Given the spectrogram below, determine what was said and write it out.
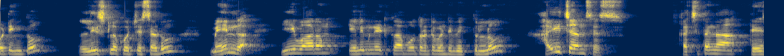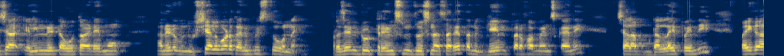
ఓటింగ్తో లిస్ట్లోకి వచ్చేసాడు. మెయిన్గా ఈ వారం ఎలిమినేట్ కాబోతున్నటువంటి వ్యక్తుల్లో హై ఛాన్సెస్ ఖచ్చితంగా తేజ ఎలిమినేట్ అవుతాడేమో అనే విషయాలు కూడా కనిపిస్తూ ఉన్నాయి. ప్రజెంట్ ట్రెండ్స్ను చూసినా సరే తను గేమ్ పెర్ఫార్మెన్స్ కానీ చాలా డల్ అయిపోయింది. పైగా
